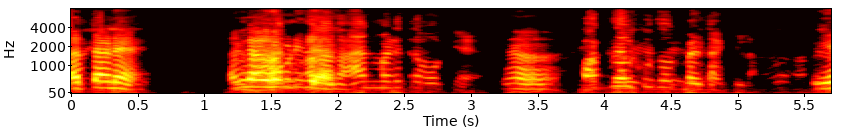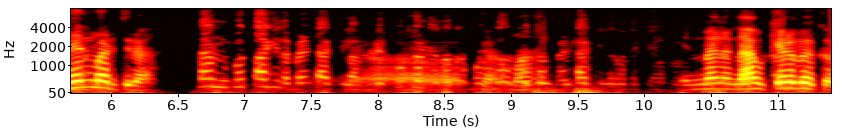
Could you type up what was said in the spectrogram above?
ಹತ್ತಾಣೆ ಹಂಗಾಗ್ಬಿಟ್ಟಿದೆ ನಾನ್ ಮಾಡಿದ್ರೆ ಓಕೆ. ಪಕ್ಕದಲ್ಲಿ ಕೂತೋದ್ ಬೆಲ್ಟ್ ಹಾಕಿಲ್ಲ. ಏನ್ ಮಾಡ್ತೀರಾ? ನನ್ ಗೊತ್ತಾಗಿಲ್ಲ ಬೆಲ್ಟ್ ಹಾಕಿಲ್ಲ. ಬೆಲ್ಟ್ ಹಾಕಿದ್ರು ಅಂತ ಇನ್ಮೇಲೆ ನಾವು ಕೇಳ್ಬೇಕು.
